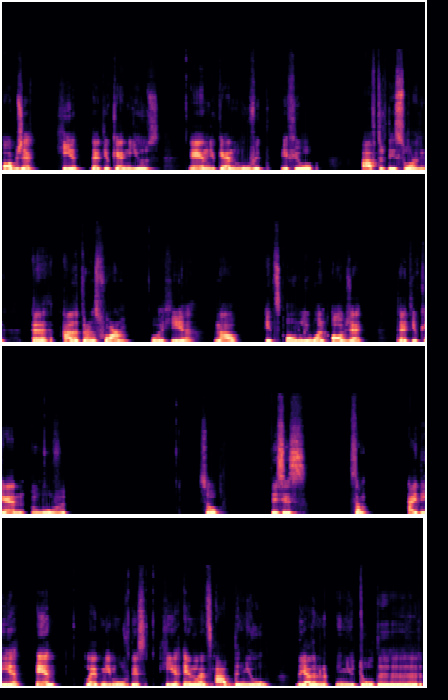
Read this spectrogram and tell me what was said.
object here that you can use and you can move it if you after this one uh, add a transform over here. Now it's only one object that you can move. So this is some idea and let me move this here and let's add the new the other new tool the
